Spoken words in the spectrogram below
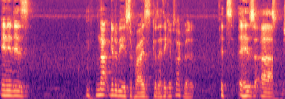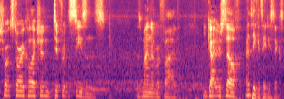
and it is not going to be a surprise because I think I've talked about it. It's his uh, short story collection, Different Seasons, is my number five. You got yourself, I think it's eighty six.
